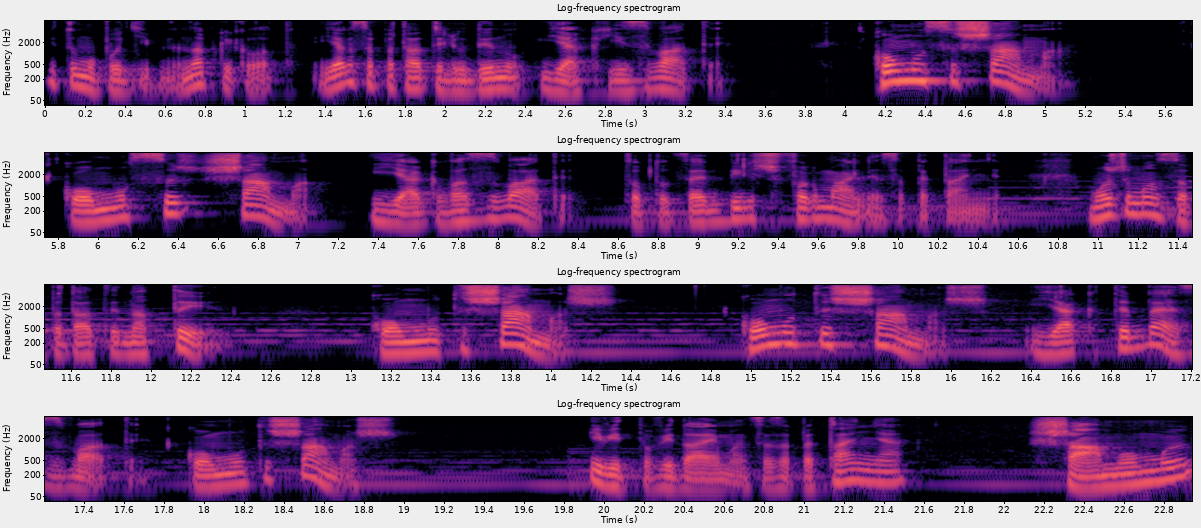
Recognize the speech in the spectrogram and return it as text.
і тому подібне. Наприклад, як запитати людину, як її звати? Кому шама? Кому се шама? Як вас звати? Тобто це більш формальне запитання. Можемо запитати на ти. Кому ти шамаш? Кому ти шамаш? Як тебе звати? Кому ти шамаш? І відповідаємо на це запитання. Шамоми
